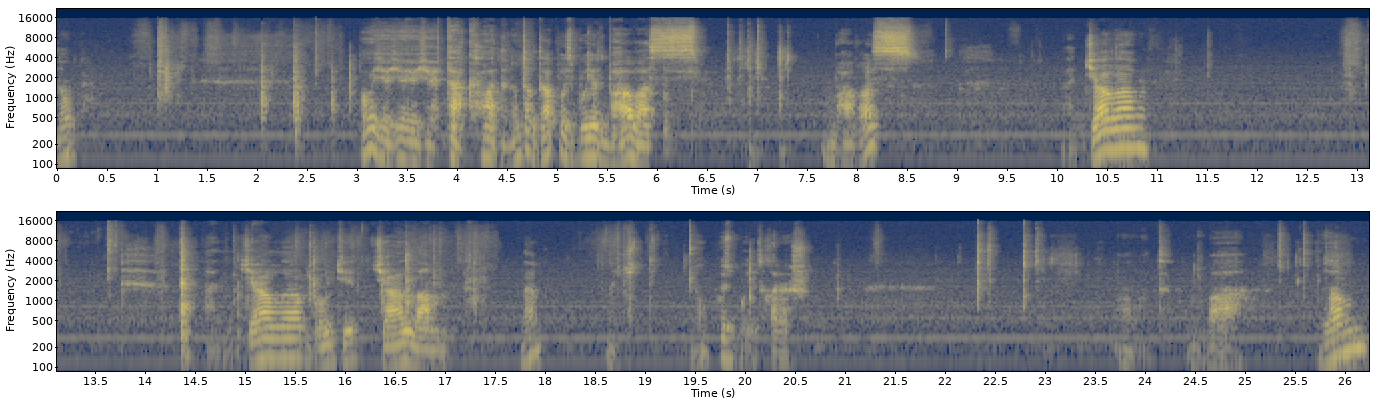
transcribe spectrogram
ну, ой-ой-ой-ой, так, ладно, ну тогда пусть будет Бхавас. Бхавас. Джала. Джала будет джалам. Да? Значит, ну пусть будет хорошо. Вот. Балам.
